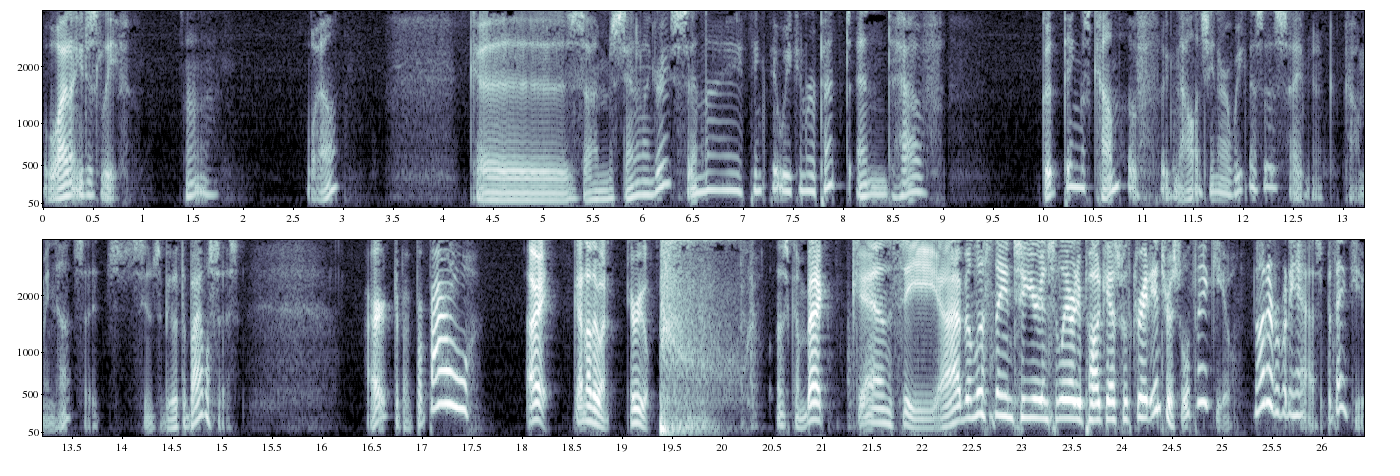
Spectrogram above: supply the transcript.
Why don't you just leave? Oh. Well, because I'm standing on grace and I think that we can repent and have good things come of acknowledging our weaknesses. I call me nuts. It seems to be what the Bible says. All right, got another one. Here we go. Let's come back and see. I've been listening to your Insularity podcast with great interest. Well, thank you. Not everybody has, but thank you.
